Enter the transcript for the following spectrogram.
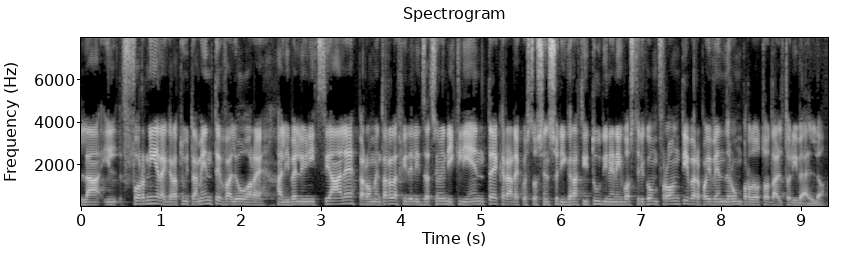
la, il fornire gratuitamente valore a livello iniziale per aumentare la fidelizzazione di cliente, creare questo senso di gratitudine nei vostri confronti per poi vendere un prodotto ad alto livello.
